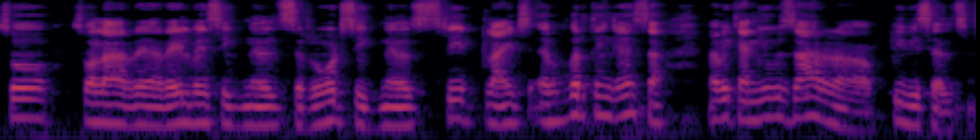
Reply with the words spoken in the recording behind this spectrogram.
So solar uh, railway signals, road signals, street lights, everything is uh, we can use our uh, PV cells.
